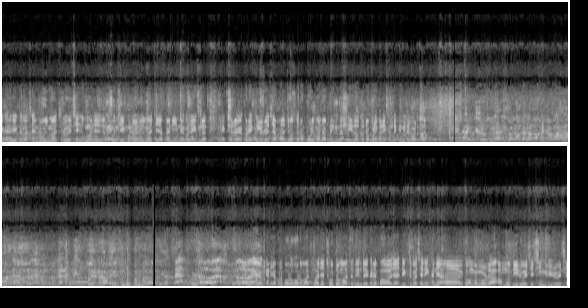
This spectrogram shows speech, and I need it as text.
এখানে দেখতে পাচ্ছেন, রুই মাছ রয়েছে মানে যে কোনো রুই মাছই আপনার নির্ণয় করেন এগুলো একশো টাকা করে কিলো রয়েছে। আপনার যতটা পরিমাণ, আপনি কিন্তু সেই ততটা পরিমাণ এখান থেকে নিতে পারছেন। এখানে যেমন বড় বড় মাছ পাওয়া যায়, ছোট মাছও কিন্তু এখানে পাওয়া যায়। দেখতে পাচ্ছেন, এখানে গঙ্গা মোড়া, আমুদি রয়েছে, চিংড়ি রয়েছে।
